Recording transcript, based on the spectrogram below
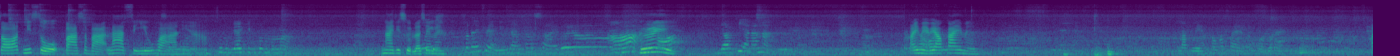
ซอสมิโซะปลาสบะราดซีอิ๊วหวานเนี่ยสรุปยายกินต้มมาม่าง่ายที่สุดแล้วใช่ไหม เขาได้แผ่นนิ้วนางข้างซ้ายด้วยอะอ๋อเฮ้ยเดี๋ยวพี่อันนั้นอะไปแม่ไปเอาใกล้แม่หลักเว้นเขาก็ใส่ตำรวจก็ได้ ไป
